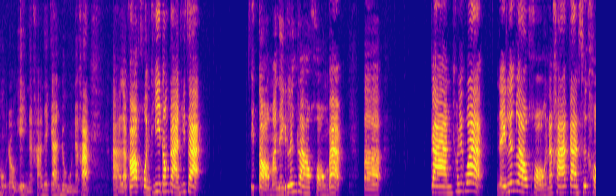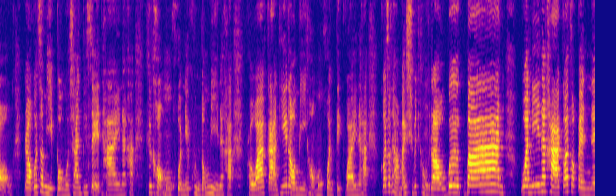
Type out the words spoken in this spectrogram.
ของเราเองนะคะ ในการดูนะคะอ่าแล้วก็คนที่ต้องการที่จะติดต่อมาในเรื่องราวของแบบเอ่อการเขาเรียกว่า ในเรื่องราวของนะคะการซื้อของเราก็จะมีโปรโมชั่นพิเศษให้นะคะ คือของมงคลนี่คุณต้องมีนะคะ เพราะว่าการที่เรามีของมงคลติดไว้นะคะ ก็จะทำให้ชีวิตของเราเบิกบาน วันนี้นะคะก็จะเป็นใน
